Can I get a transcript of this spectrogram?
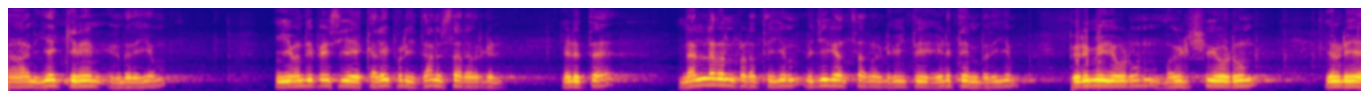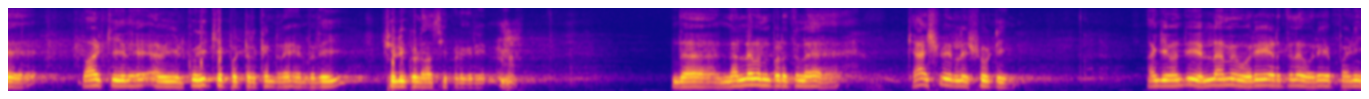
நான் இயக்கினேன் என்பதையும் இங்கே வந்து பேசிய கலைப்புலி தானு சார் அவர்கள் எடுத்த நல்லவன் படத்தையும் விஜயகாந்த் சார் அவர்களை வைத்து எடுத்தேன் என்பதையும் பெருமையோடும் மகிழ்ச்சியோடும் என்னுடைய வாழ்க்கையிலே அவைகள் குறிக்கப்பட்டிருக்கின்றன என்பதை சொல்லிக்கொள்ள ஆசைப்படுகிறேன். இந்த நல்லவன் படத்தில் காஷ்மீரில் ஷூட்டிங். அங்கே வந்து எல்லாமே ஒரே இடத்துல ஒரே பணி.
